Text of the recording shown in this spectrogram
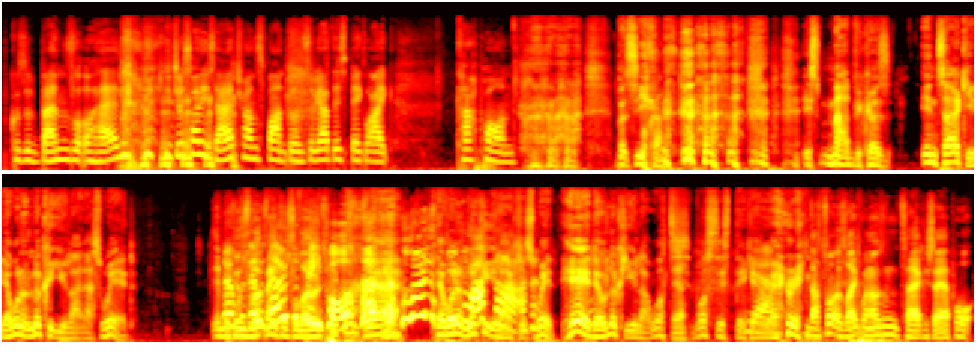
because of Ben's little head. he just had his hair transplant done, so we had this big like cap on. but see, it's mad because in Turkey they wouldn't look at you like that's weird. Yeah, No, because there look, was mate, loads there's of people. Yeah, loads they wouldn't people look at you like that. it's weird. Here they would look at you like what's Yeah. what's this dickhead Yeah. wearing? That's what it was like when I was in the Turkish airport.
